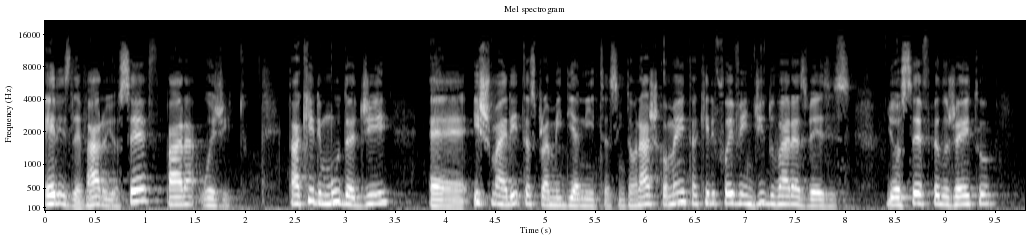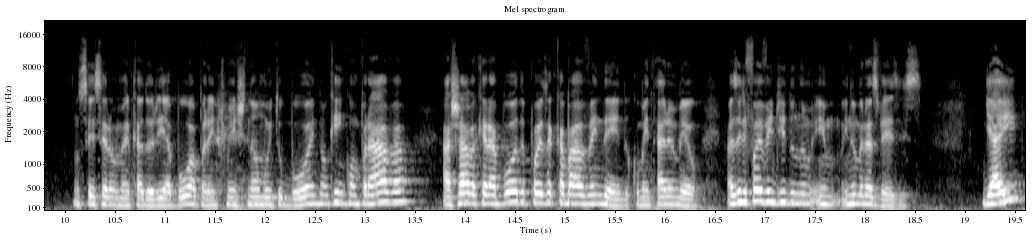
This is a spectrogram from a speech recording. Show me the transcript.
Eles levaram Yosef para o Egito. Então aqui ele muda de é, ismaelitas para midianitas. Então Rashi comenta que ele foi vendido várias vezes. Yosef, pelo jeito, não sei se era uma mercadoria boa, aparentemente não muito boa. Então quem comprava achava que era boa, depois acabava vendendo. Comentário meu. Mas ele foi vendido inúmeras vezes. E aí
